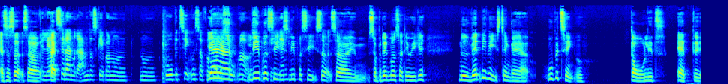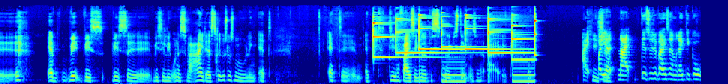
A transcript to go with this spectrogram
Altså, så, så At læreren sætter en ramme, der skaber nogle, nogle gode betingelser for ja, relationer også. lige måske, præcis, ikke? lige præcis. Så, så, øhm, så på den måde, så er det jo ikke nødvendigvis, tænker jeg, ubetinget dårligt, at, øh, at hvi- hvis, hvis, øh, hvis eleverne svarer i deres trivselsmåling, at, at, øh, at de har faktisk ikke noget, noget bestemmelse. Ej. Ej, og ja, nej, det synes jeg faktisk er en rigtig god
